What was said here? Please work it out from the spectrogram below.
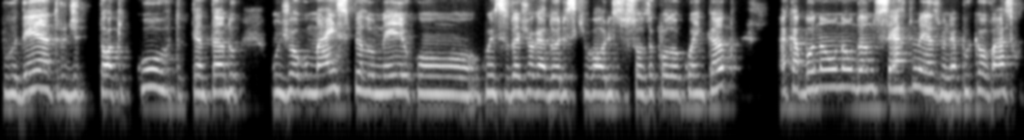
por dentro, de toque curto, tentando um jogo mais pelo meio com, com esses dois jogadores que o Maurício Souza colocou em campo, acabou não, não dando certo mesmo, né? Porque o Vasco,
